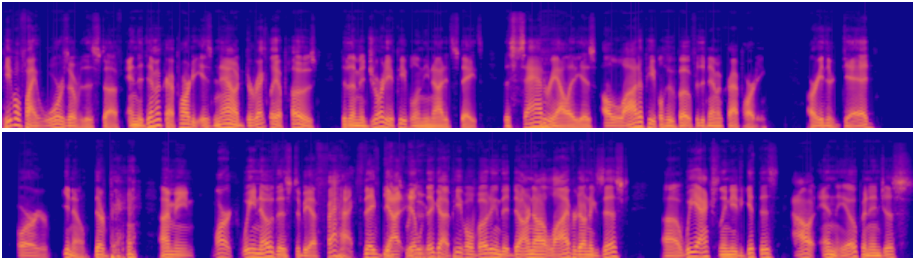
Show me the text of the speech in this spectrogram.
People fight wars over this stuff. And the Democrat Party is now directly opposed to the majority of people in the United States. The sad Hmm. reality is a lot of people who vote for the Democrat Party are either dead or, you know, they're I mean, Mark, we know this to be a fact. They've got ill- they've got people voting that are not alive or don't exist. Uh, we actually need to get this out in the open and just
